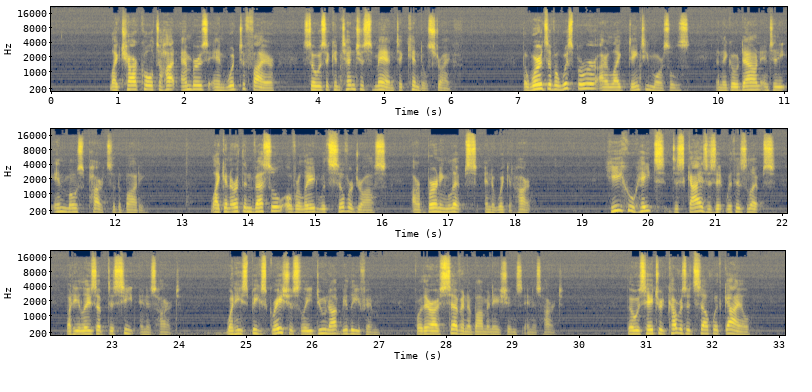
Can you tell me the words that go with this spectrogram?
Like charcoal to hot embers and wood to fire, so is a contentious man to kindle strife. The words of a whisperer are like dainty morsels and they go down into the inmost parts of the body. Like an earthen vessel overlaid with silver dross are burning lips and a wicked heart. He who hates disguises it with his lips, but he lays up deceit in his heart. When he speaks graciously, do not believe him, for there are seven abominations in his heart. Though his hatred covers itself with guile,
